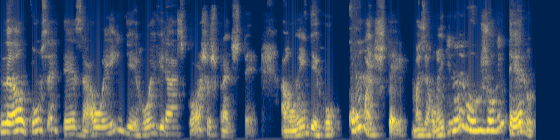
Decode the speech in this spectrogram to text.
Não, com certeza. A Wendy errou em virar as costas para a Esther. A Wendy errou com a Esther, mas a Wendy não errou no jogo inteiro.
